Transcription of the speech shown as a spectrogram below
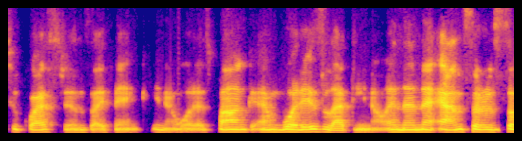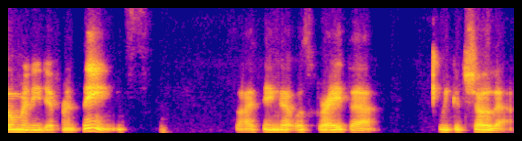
two questions, I think, you know, what is punk and what is Latino? And then the answer is so many different things. So I think it was great that we could show that.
